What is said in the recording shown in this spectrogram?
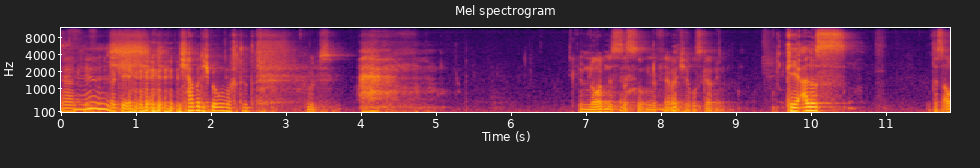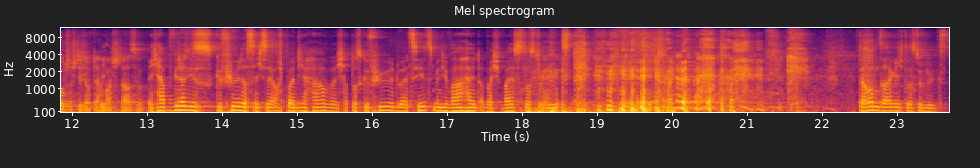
Ja, okay. Ich, okay. ich habe dich beobachtet. Gut. Im Norden ist das so ungefähr beim Cherusgaring. Okay, alles. Das Auto steht auf der Hammerstraße. Ich habe wieder dieses Gefühl, das ich sehr oft bei dir habe. Ich habe das Gefühl, du erzählst mir die Wahrheit, aber ich weiß, dass du lügst. Darum sage ich, dass du lügst.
